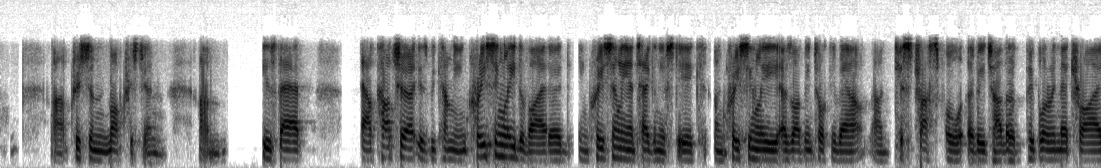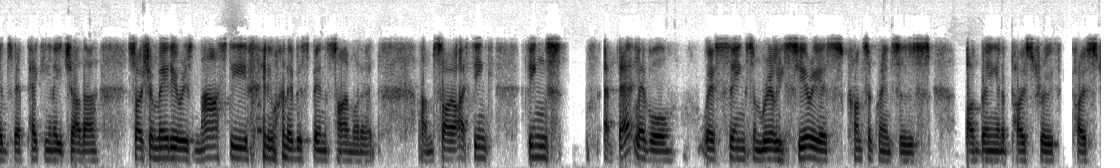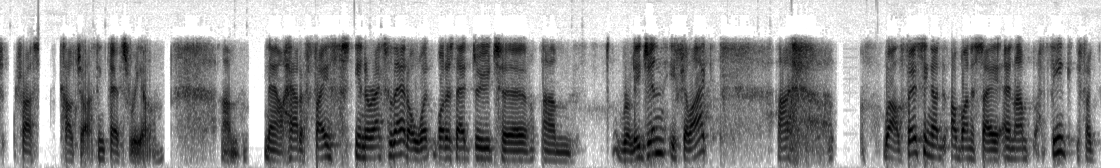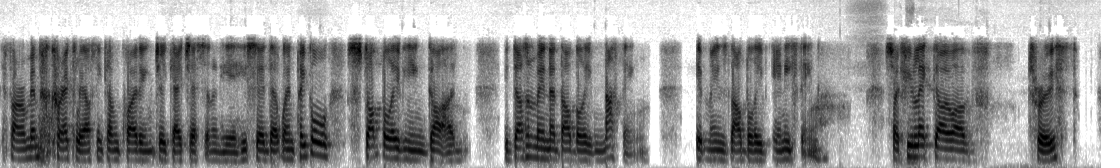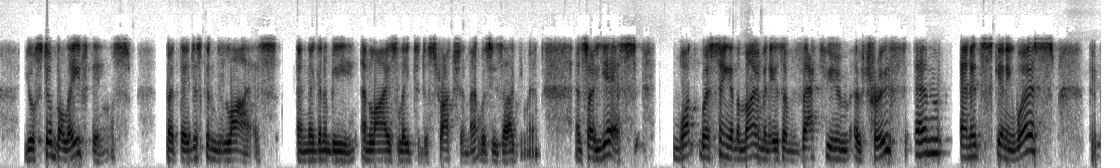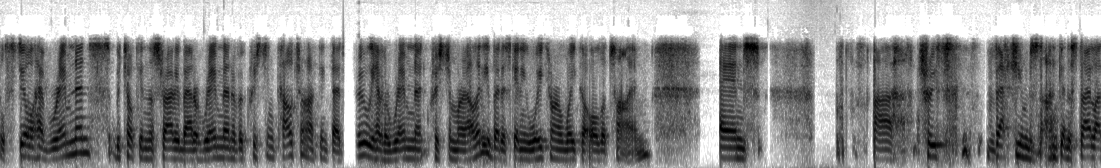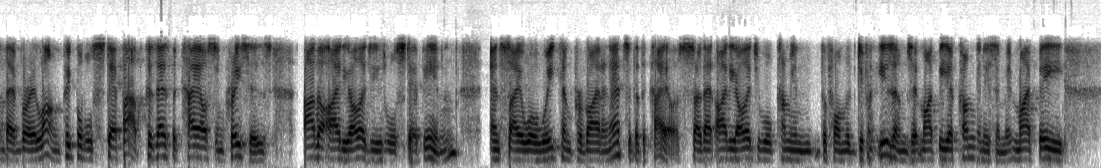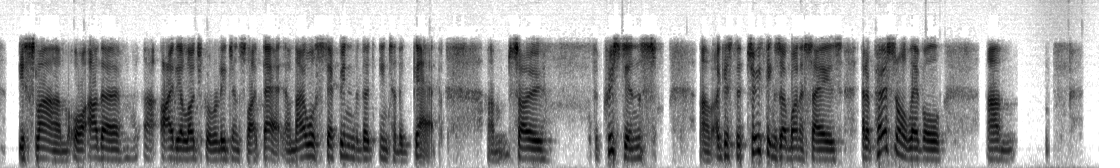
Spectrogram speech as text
uh, Christian, not Christian, um, is that our culture is becoming increasingly divided, increasingly antagonistic, increasingly, as I've been talking about, uh, distrustful of each other. People are in their tribes, they're pecking at each other. Social media is nasty if anyone ever spends time on it. Um, so I think things at that level, we're seeing some really serious consequences of being in a post truth, post trust culture. I think that's real. Um, now, how do faith interact with that, or what, what does that do to um, religion, if you like? Uh, well, the first thing I, I want to say, and I'm, i think if I, if I remember correctly, I think I'm quoting G.K. Chesterton here. He said that when people stop believing in God, it doesn't mean that they'll believe nothing it means they'll believe anything. So if you let go of truth, you'll still believe things, but they're just going to be lies. And they're going to be, and lies lead to destruction. That was his argument. And so, yes, what we're seeing at the moment is a vacuum of truth, and, and it's getting worse. People still have remnants. We talk in Australia about a remnant of a Christian culture, and I think that's true. We have a remnant Christian morality, but it's getting weaker and weaker all the time. And uh, truth vacuums aren't going to stay like that very long. People will step up because as the chaos increases, other ideologies will step in and say, well, we can provide an answer to the chaos. So that ideology will come in the form of different isms. It might be a communism, it might be Islam or other uh, ideological religions like that, and they will step into the into the gap. Um, so for Christians, um, I guess the two things I want to say is at a personal level. Um,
